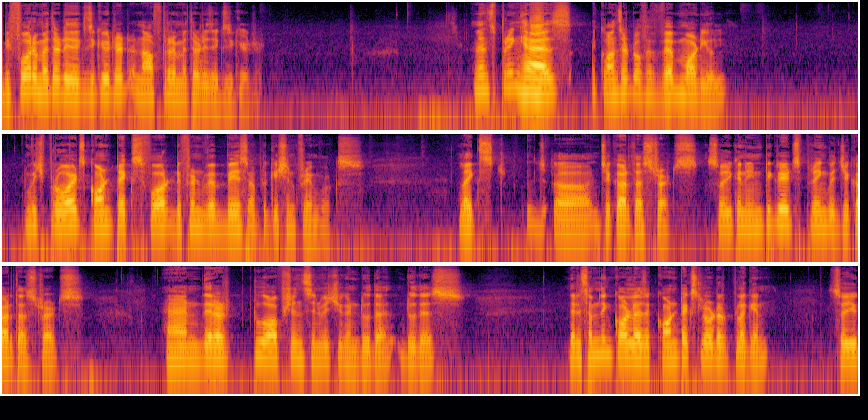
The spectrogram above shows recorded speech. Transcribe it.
before a method is executed and after a method is executed. And then Spring has a concept of a web module which provides context for different web-based application frameworks like uh, Jakarta struts. So you can integrate Spring with Jakarta struts and there are two options in which you can do that do this. There is something called as a context loader plugin. So you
